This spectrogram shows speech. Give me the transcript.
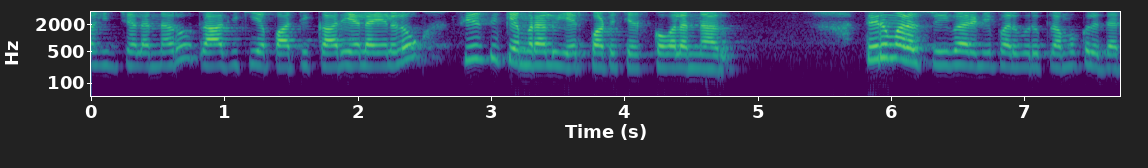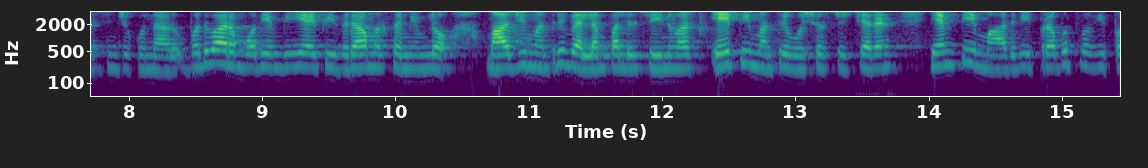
వహించాలన్నారు. రాజకీయ పార్టీ కార్యాలయాలలో సీసీ కెమెరాలు ఏర్పాటు చేసుకోవాలన్నారు తిరుమల శ్రీవారిని పలువురు ప్రముఖులు దర్శించుకున్నారు. బుధవారం ఉదయం వీఐపీ విరామ సమయంలో మాజీ మంత్రి వెల్లంపల్లి శ్రీనివాస్ ఏపీ మంత్రి ఉషశ్రీ చరణ్ ఎంపీ మాధవి ప్రభుత్వ విప్ప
